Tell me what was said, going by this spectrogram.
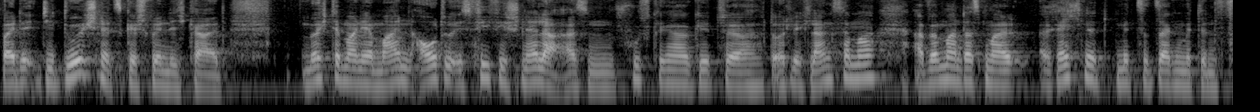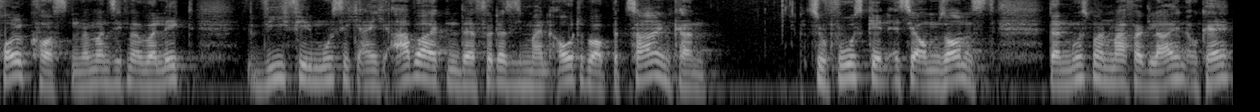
bei der, die Durchschnittsgeschwindigkeit möchte man ja meinen, ein Auto ist viel, viel schneller. Also ein Fußgänger geht ja deutlich langsamer. Aber wenn man das mal rechnet mit sozusagen mit den Vollkosten, wenn man sich mal überlegt, wie viel muss ich eigentlich arbeiten dafür, dass ich mein Auto überhaupt bezahlen kann, zu Fuß gehen ist ja umsonst. Dann muss man mal vergleichen, okay,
